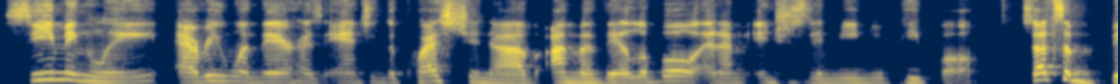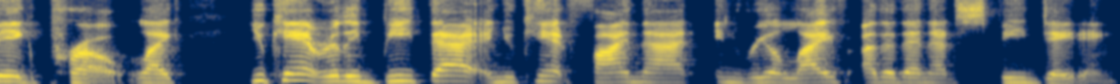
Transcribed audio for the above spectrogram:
seemingly everyone there has answered the question of I'm available and I'm interested in meeting new people. So that's a big pro. Like you can't really beat that and you can't find that in real life other than at speed dating.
